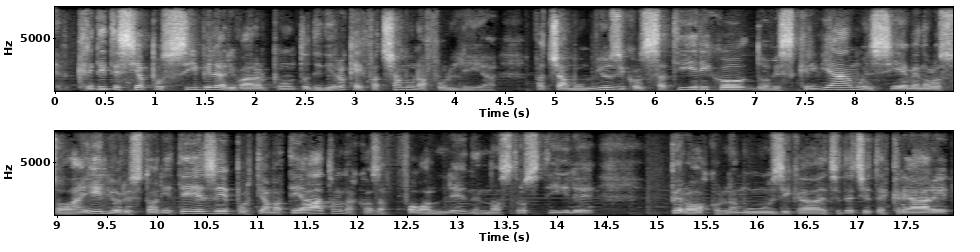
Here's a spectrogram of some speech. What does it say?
eh, credete sia possibile arrivare al punto di dire ok facciamo una follia facciamo un musical satirico dove scriviamo insieme non lo so a Elio e storie tese portiamo a teatro una cosa folle nel nostro stile però con la musica eccetera eccetera e creare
